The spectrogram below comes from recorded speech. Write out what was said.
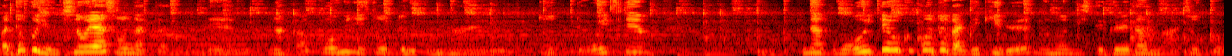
まあ、特にうちの親はそうだったのでなんかこういうふうに取っておいてもらえる取っておいてなんかもう置いておくことができるものにしてくれたのはちょっと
